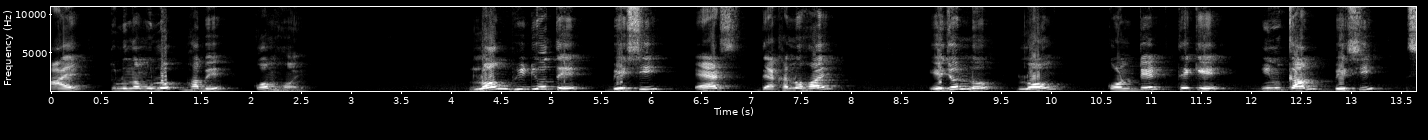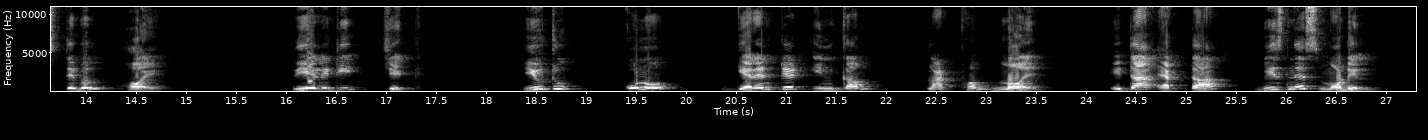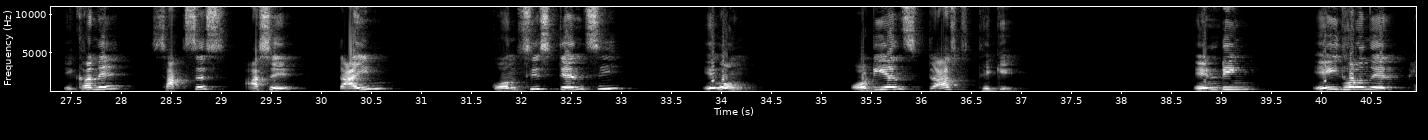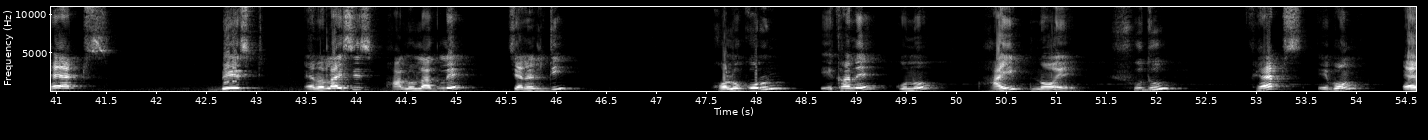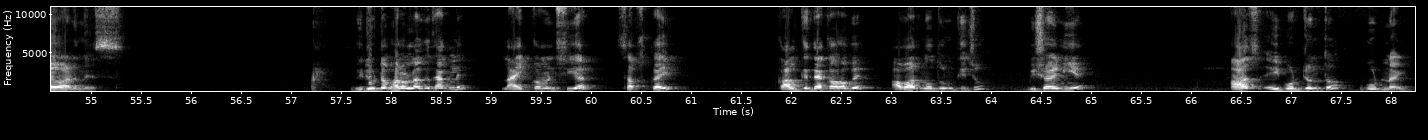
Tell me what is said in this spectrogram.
আয় তুলনামূলকভাবে কম হয়। লং ভিডিওতে বেশি অ্যাডস দেখানো হয়। এজন্য লং কন্টেন্ট থেকে ইনকাম বেশি স্টেবল হয়। Reality check. ইউটিউব কোনো গ্যারেন্টেড ইনকাম প্ল্যাটফর্ম নয়। এটা একটা বিজনেস মডেল। এখানে সাকসেস আসে টাইম, কনসিস্টেন্সি এবং অডিয়েন্স ট্রাস্ট থেকে। এন্ডিং, এই ধরনের ফ্যাক্টস বেস্ট অ্যানালাইসিস ভালো লাগলে চ্যানেলটি ফলো করুন। এখানে কোনো হাইপ নয়, শুধু ফ্যাক্টস এবং অ্যাওয়ারনেস। ভিডিওটা ভালো লাগে থাকলে লাইক, কমেন্ট শেয়ার সাবস্ক্রাইব কালকে দেখা হবে আবার নতুন কিছু বিষয় নিয়ে। আজ এই পর্যন্ত গুড নাইট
